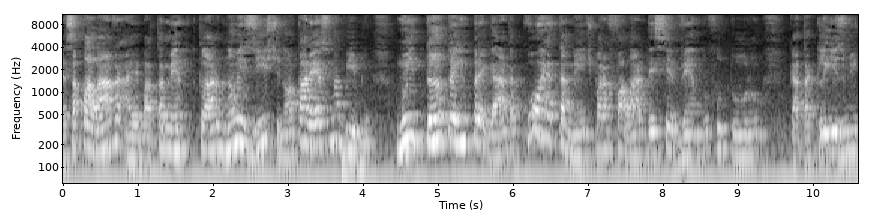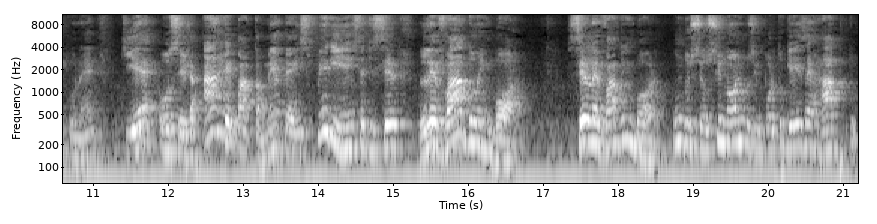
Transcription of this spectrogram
Essa palavra, arrebatamento, claro, não existe, não aparece na Bíblia. No entanto, é empregada corretamente para falar desse evento futuro cataclísmico, né? Que é, ou seja, arrebatamento é a experiência de ser levado embora. Ser levado embora. Um dos seus sinônimos em português é rapto,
